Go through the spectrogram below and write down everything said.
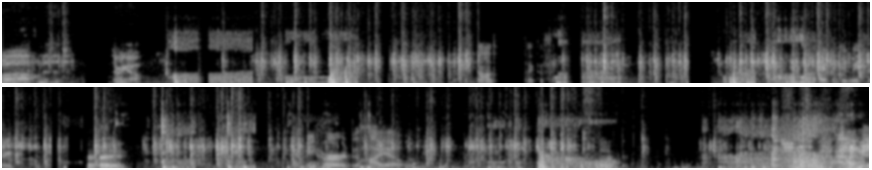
uh, what is it? There we go. V3. Hey. Be heard the high L. Fuck. I don't mm,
